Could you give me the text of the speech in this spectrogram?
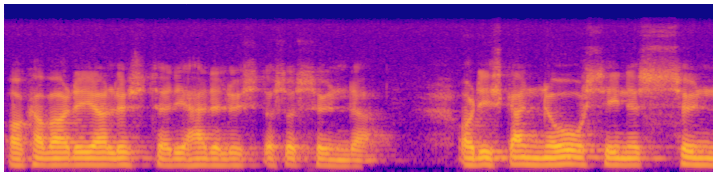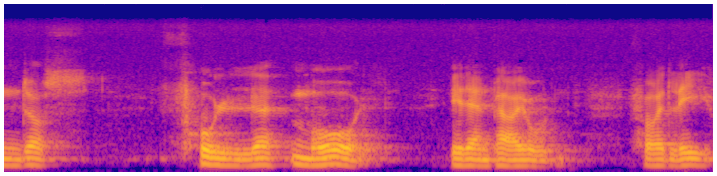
Og hva var det de hadde lyst til? De hadde lyst til å synde. Og de skal nå sine synders fulle mål i den perioden. For et liv!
